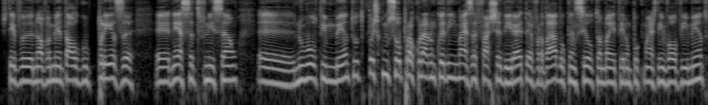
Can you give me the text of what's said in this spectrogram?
esteve novamente algo presa uh, nessa definição uh, no último momento. Depois começou a procurar um bocadinho mais a faixa direita, é verdade, o Cancelo também a ter um pouco mais de envolvimento,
